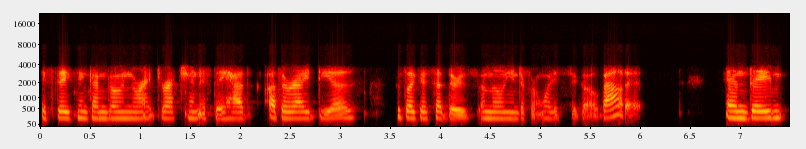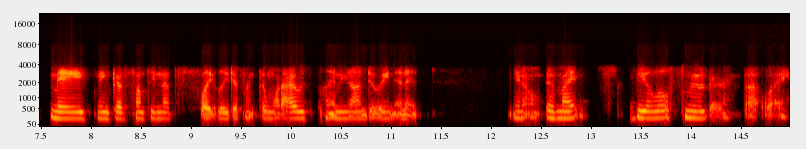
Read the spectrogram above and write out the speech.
if they think I'm going the right direction, if they had other ideas. Because, like I said, there's a million different ways to go about it. And they may think of something that's slightly different than what I was planning on doing, and it, you know, it might be a little smoother that way.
